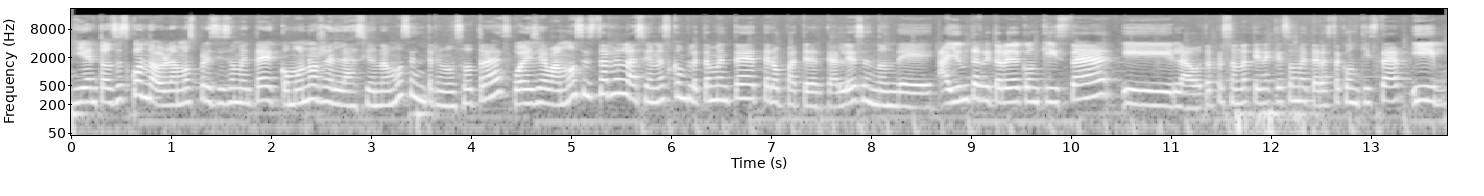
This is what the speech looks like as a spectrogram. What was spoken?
Y entonces cuando hablamos precisamente de cómo nos relacionamos entre nosotras, pues llevamos estas relaciones completamente heteropatriarcales en donde hay un territorio de conquista y la otra persona tiene que someter hasta conquistar y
